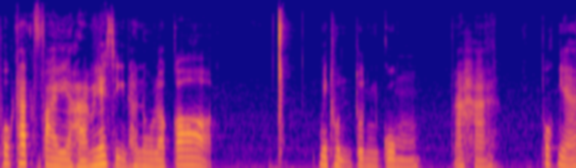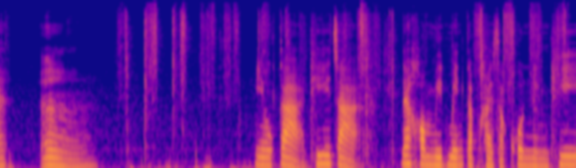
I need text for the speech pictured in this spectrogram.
พวกทัดไฟอะค่ะ ไม่ใช่สิงธนูแล้วก็ มีถุนตุนกลุ่มนะคะพวกเนี้ย เออ มีโอกาสที่จะได้คอมมิชเมนต์กับใครสักคนหนึ่งที่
